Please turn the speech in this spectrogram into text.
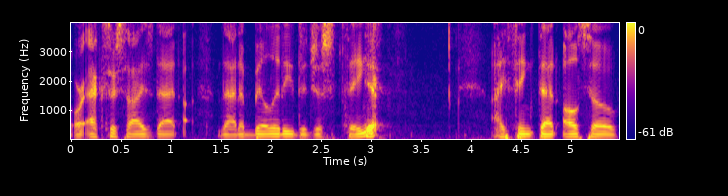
or exercise that that ability to just think Yep. i think that also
